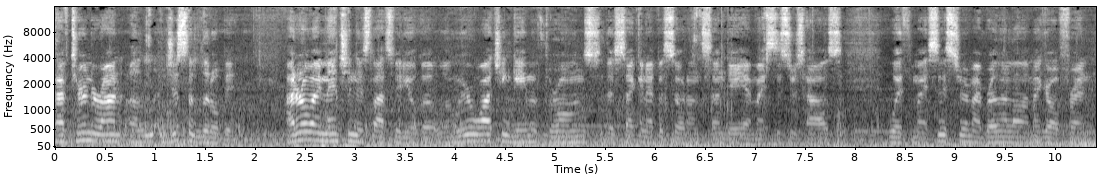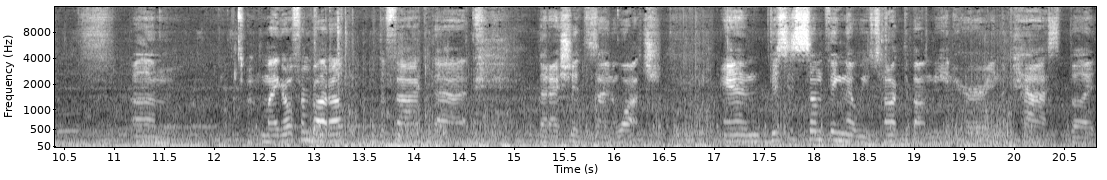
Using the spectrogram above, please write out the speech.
have turned around a, just a little bit. I don't know if I mentioned this last video, but when we were watching Game of Thrones, the second episode on Sunday at my sister's house with my sister, my brother in law, and my girlfriend, um, my girlfriend brought up the fact that that I should design a watch. And this is something that we've talked about me and her in the past, but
